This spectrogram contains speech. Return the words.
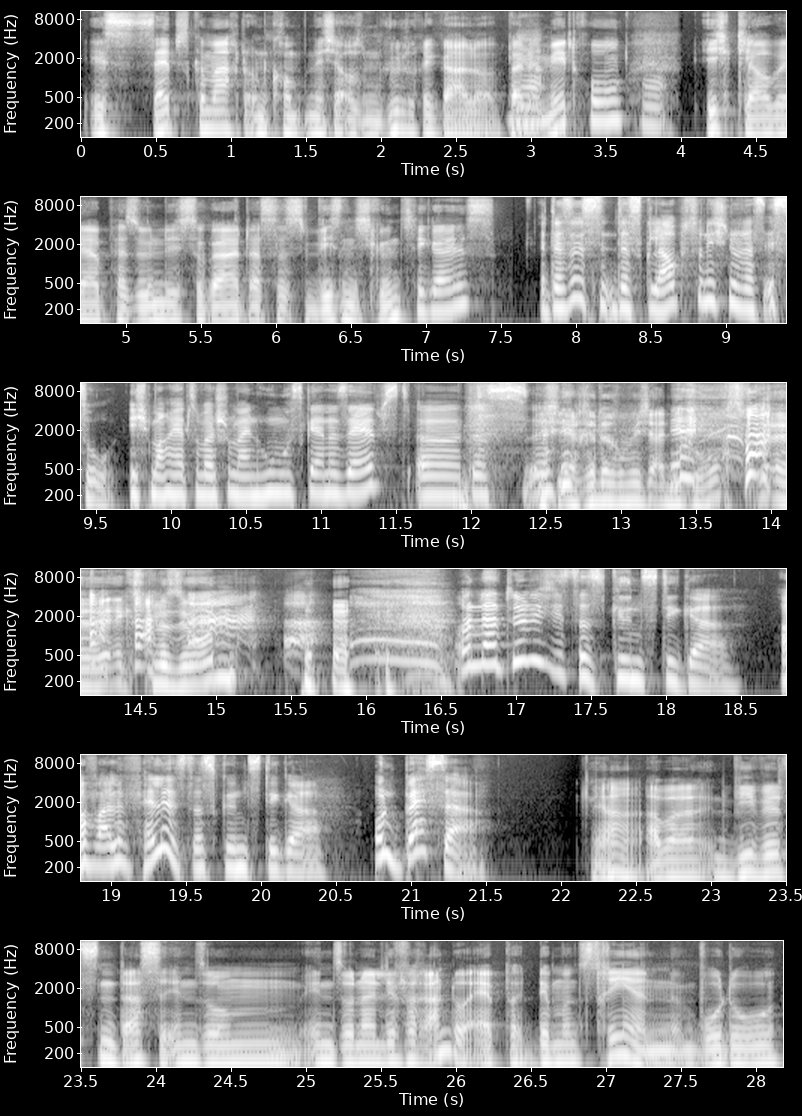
ist selbstgemacht und kommt nicht aus dem Kühlregal bei Ja. der Metro. Ja. Ich glaube ja persönlich sogar, dass es wesentlich günstiger ist. Das ist, das glaubst du nicht nur, das ist so. Ich mache ja zum Beispiel meinen Humus gerne selbst. Äh, das, äh, Ich erinnere mich an die Geruchsexplosion. Explosion. und natürlich ist das günstiger. Auf alle Fälle ist das günstiger. Und besser. Ja, aber wie willst du das in so, einem, in so einer Lieferando-App demonstrieren, wo du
